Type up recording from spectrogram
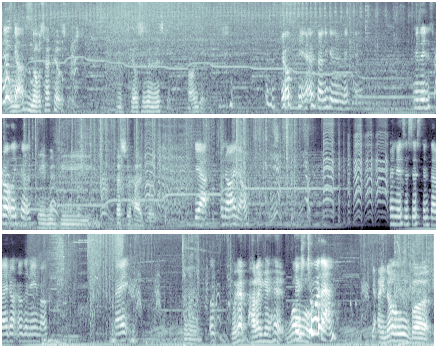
Tails Oh, Ghost. No, it's not Tails Ghost. Tails is in this game. Wrong game. I was joking. I was trying to give it a nickname. I mean, they just felt like a. It would be Professor Highblood. Yeah. No, I know. And his assistant that I don't know the name of. Right? Oh, What happened? How'd I get hit? Whoa. There's whoa. two of them. Yeah, I know, but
